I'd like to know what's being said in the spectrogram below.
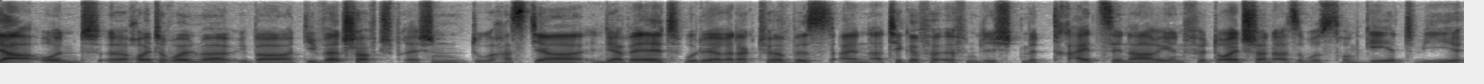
Ja, und äh, heute wollen wir über die Wirtschaft sprechen. Du hast ja in der Welt, wo du ja Redakteur bist, einen Artikel veröffentlicht mit drei Szenarien für Deutschland, also wo es darum geht, wie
